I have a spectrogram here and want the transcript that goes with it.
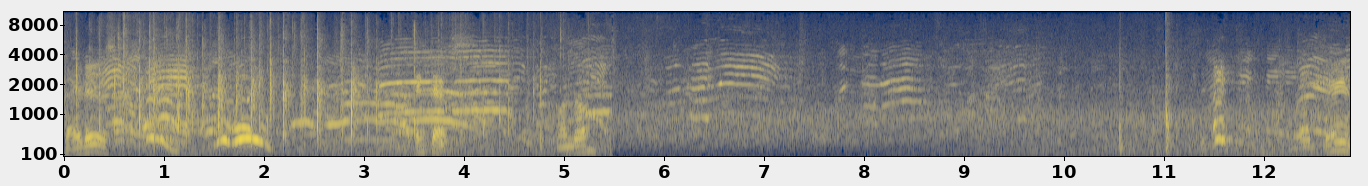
There it is. I think that's one down. Good.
